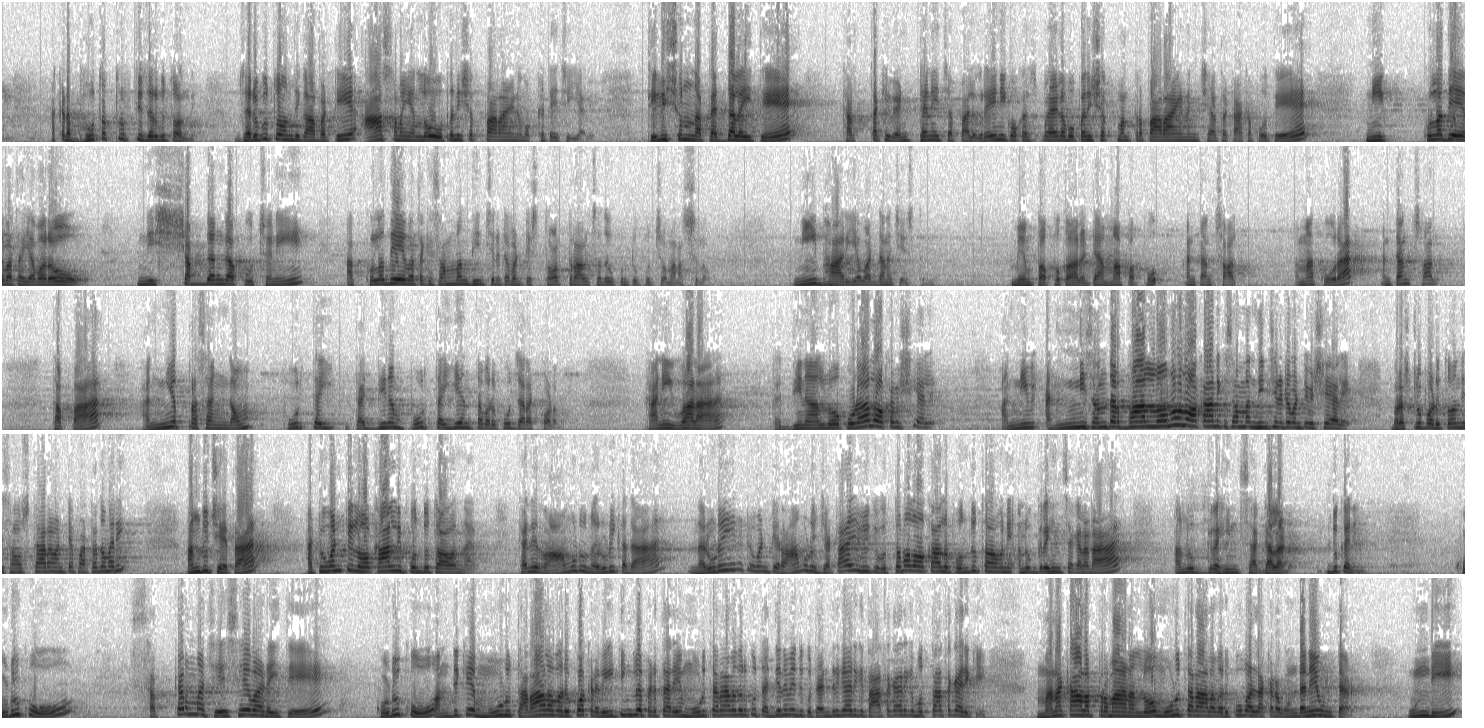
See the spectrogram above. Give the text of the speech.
అక్కడ భూతతృప్తి జరుగుతోంది. జరుగుతోంది కాబట్టి ఆ సమయంలో ఉపనిషత్ పారాయణం ఒక్కటే చెయ్యాలి. తెలుసున్న పెద్దలైతే కర్తకి వెంటనే చెప్పాలి. ఒరే నీకు ఒక వేళ ఉపనిషత్ మంత్ర పారాయణం చేత కాకపోతే నీ కులదేవత ఎవరో? నిశ్శబ్దంగా కూర్చొని ఆ కులదేవతకి సంబంధించినటువంటి స్తోత్రాలు చదువుకుంటూ కూర్చో మనస్సులో. నీ భార్య వడ్డన చేస్తుంది. మేం పప్పు కావాలంటే అమ్మ పప్పు అంటాం చాలు. అమ్మ కూర అంటాం చాలు. తప్ప అన్యప్రసంగం పూర్తయి తద్దినం పూర్తయ్యేంత వరకు జరగకూడదు. కానీ ఇవాళ తద్దినాల్లో కూడా లోక విషయాలే. అన్ని అన్ని సందర్భాల్లోనూ లోకానికి సంబంధించినటువంటి విషయాలే. భ్రష్టు పడుతోంది సంస్కారం అంటే పట్టదు మరి. అందుచేత అటువంటి లోకాల్ని పొందుతావన్నారు. కానీ రాముడు నరుడి కదా. నరుడైనటువంటి రాముడు జటాయువుకి ఉత్తమ లోకాలు పొందుతావని అనుగ్రహించగలడా? అనుగ్రహించగలడు. ఎందుకని కొడుకు సత్కర్మ చేసేవాడైతే కొడుకు అందుకే మూడు తరాల వరకు అక్కడ వెయిటింగ్లో పెడతారే. మూడు తరాల వరకు తజ్జనం ఎందుకు? తండ్రి గారికి తాతగారికి ముత్తాత గారికి మన కాల ప్రమాణంలో మూడు తరాల వరకు వాళ్ళు అక్కడ ఉండనే ఉంటారు. ఉండి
